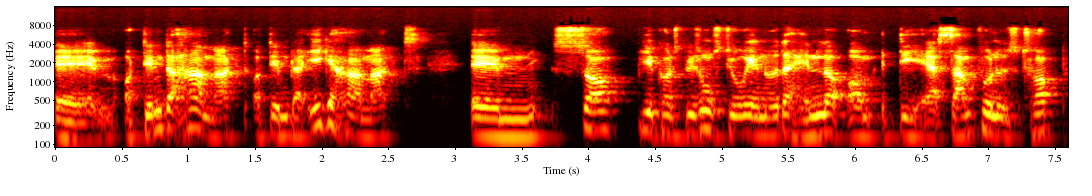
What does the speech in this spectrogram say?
Øh, og dem, der har magt, og dem, der ikke har magt, øh, så bliver konspirationsteorier noget, der handler om, at det er samfundets top,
